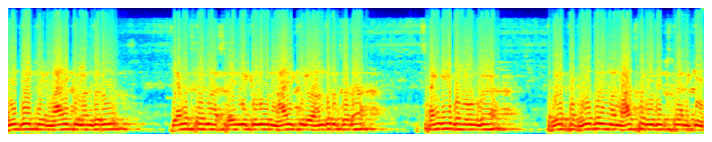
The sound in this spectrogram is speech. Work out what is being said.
బీజేపీ నాయకులందరూ జనసేన సైనికులు నాయకులు అందరూ కూడా సంఘీభావంగా రేపటి రోజున నన్ను ఆశీర్వదించడానికి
